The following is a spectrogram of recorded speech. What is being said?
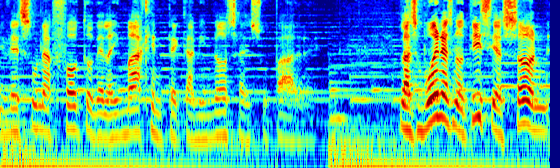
y ves una foto de la imagen pecaminosa de su padre. Las buenas noticias son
